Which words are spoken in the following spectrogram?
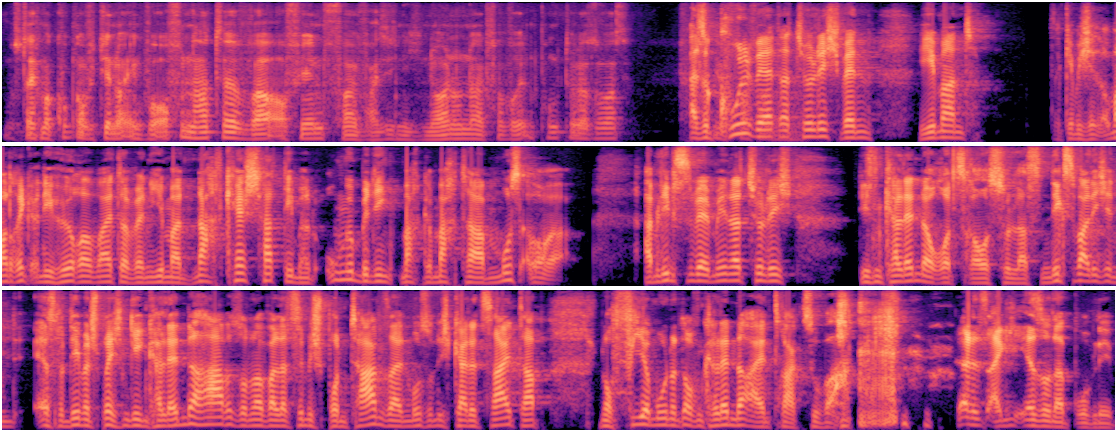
muss gleich mal gucken, ob ich den noch irgendwo offen hatte. War auf jeden Fall, weiß ich nicht, 900 Favoritenpunkte oder sowas. Also cool wäre natürlich, wenn jemand, da gebe ich jetzt auch mal direkt an die Hörer weiter, wenn jemand Nachtcash hat, die man unbedingt mach, gemacht haben muss, aber am liebsten wäre mir natürlich, diesen Kalenderrotz rauszulassen. Nichts, weil ich erstmal dementsprechend gegen Kalender habe, sondern weil das ziemlich spontan sein muss und ich keine Zeit habe, noch vier Monate auf den Kalendereintrag zu warten. das ist eigentlich eher so ein Problem.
